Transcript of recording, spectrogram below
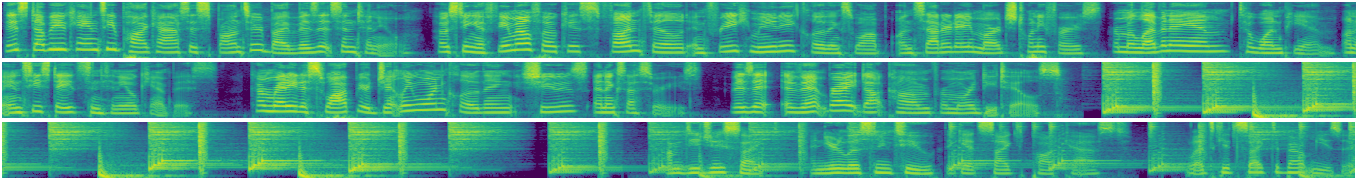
This WKNC podcast is sponsored by Visit Centennial, hosting a female focused, fun filled, and free community clothing swap on Saturday, March 21st from 11 a.m. to 1 p.m. on NC State's Centennial campus. Come ready to swap your gently worn clothing, shoes, and accessories. Visit eventbrite.com for more details. I'm DJ Psyched, and you're listening to the Get Psyched podcast. Let's get psyched about music.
